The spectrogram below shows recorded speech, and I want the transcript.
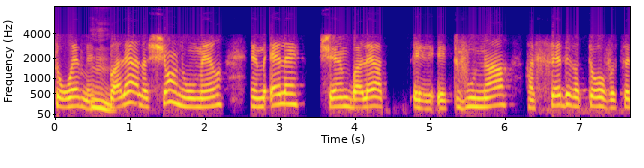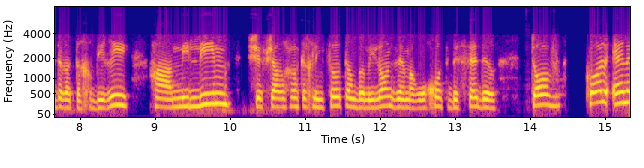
צורמת. Mm. בעלי הלשון, הוא אומר, הם אלה שהם בעלי התבונה, הסדר הטוב, הסדר התחבירי, המילים שאפשר אחר כך למצוא אותם במילון והן ארוחות בסדר טוב, כל אלה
